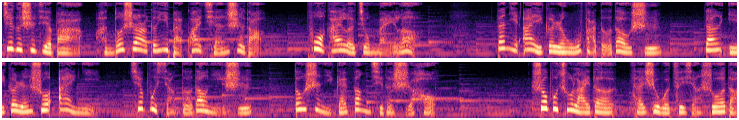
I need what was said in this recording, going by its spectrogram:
这个世界吧，很多事儿跟一百块钱似的，破开了就没了。当你爱一个人无法得到时，当一个人说爱你却不想得到你时，都是你该放弃的时候。说不出来的才是我最想说的。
